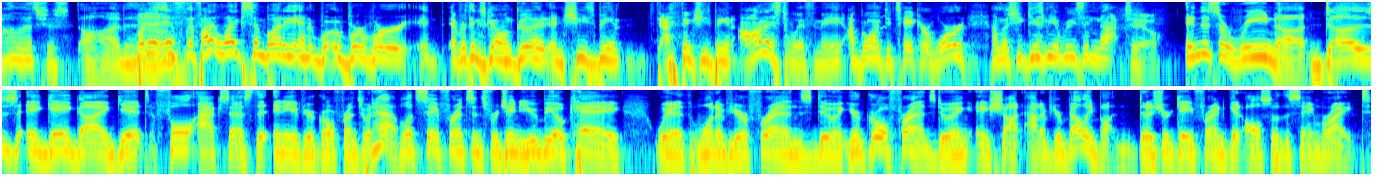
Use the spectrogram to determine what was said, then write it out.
oh, that's just odd. you But know? if if I like somebody and we're, we're, we're everything's going good and she's being I think she's being honest with me, I'm going to take her word unless she gives me a reason not to. In this arena, does a gay guy get full access that any of your girlfriends would have? Let's say, for instance, Virginia, you'd be okay with one of your friends doing, your girlfriends doing a shot out of your belly button. Does your gay friend get also the same right,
